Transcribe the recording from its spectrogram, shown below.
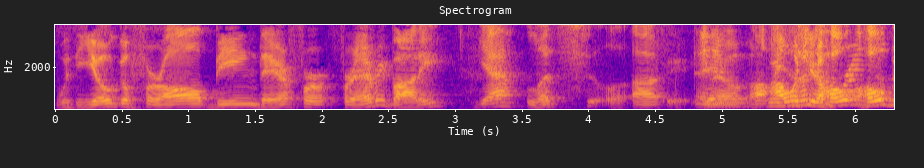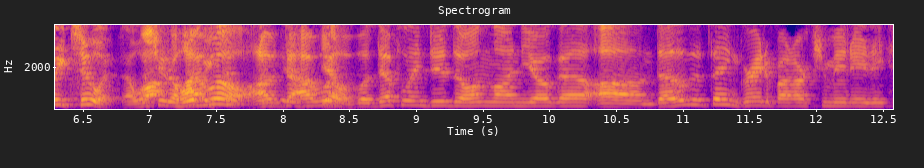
with yoga for all being there for for everybody. yeah Let's, uh, you And know, I, want you to hold, hold me to it. I want you to hold I me will. to it. I, I will. Yeah. We'll definitely do the online yoga. Um, the other thing great about our community,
